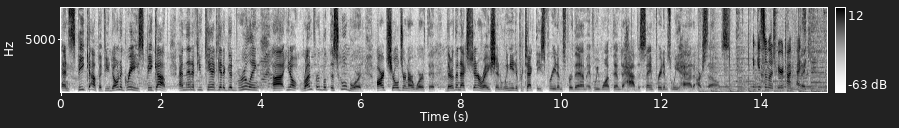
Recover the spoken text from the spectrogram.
and speak up. If you don't agree, speak up. And then if you can't get a good ruling, uh, you know, run for the school board. Our children are worth it. They're the next generation. We need to protect these freedoms for them if we want them to have the same freedoms we had ourselves. Thank you so much for your time, Tyson. Thank you.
